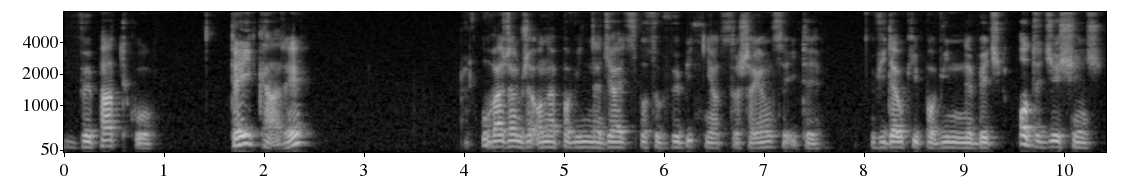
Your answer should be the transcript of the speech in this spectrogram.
w wypadku tej kary Uważam, że ona powinna działać w sposób wybitnie odstraszający i te widełki powinny być od 10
